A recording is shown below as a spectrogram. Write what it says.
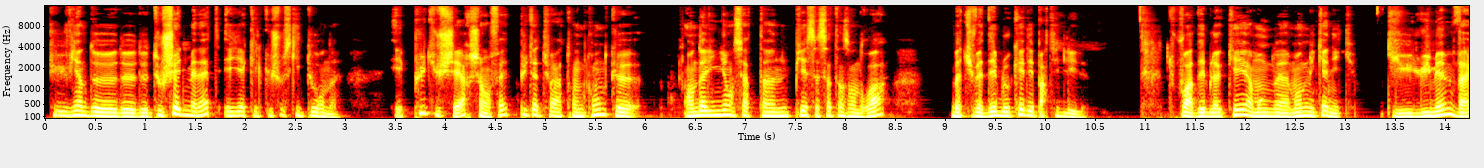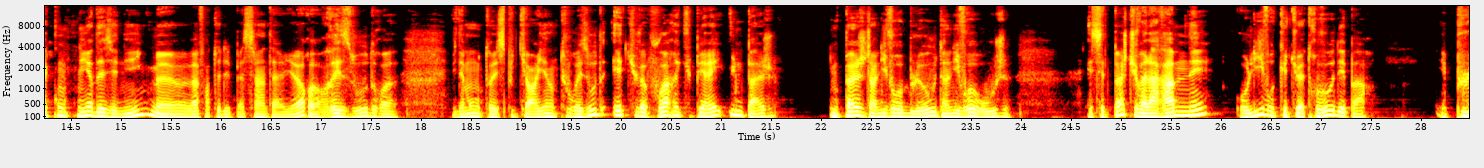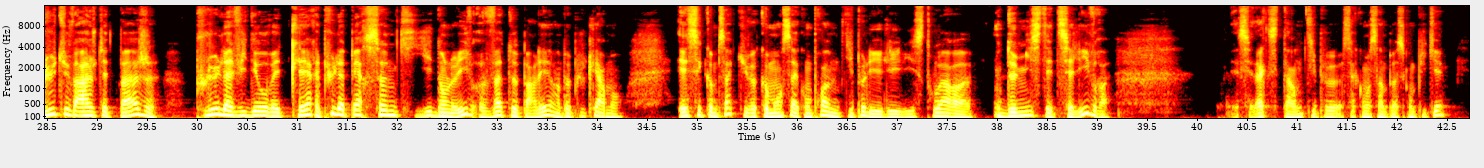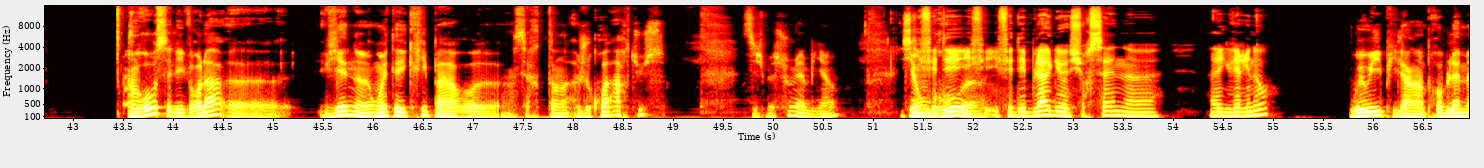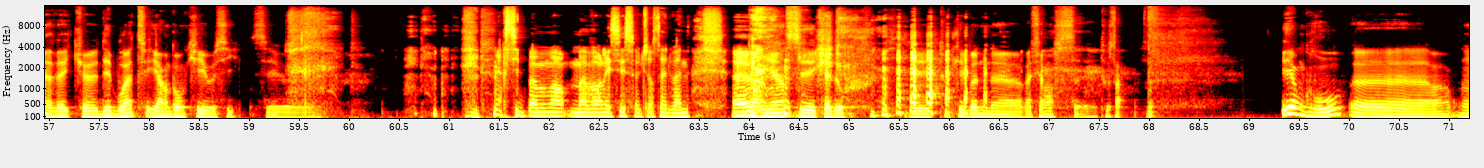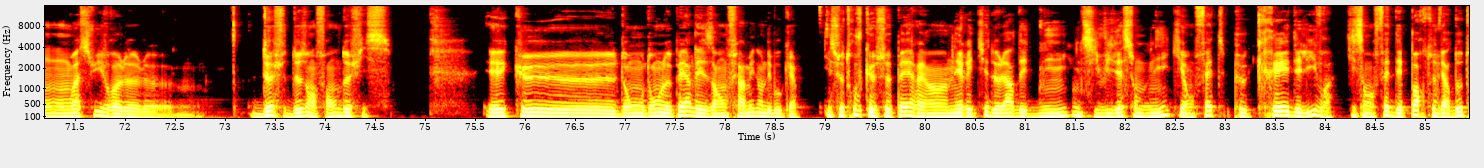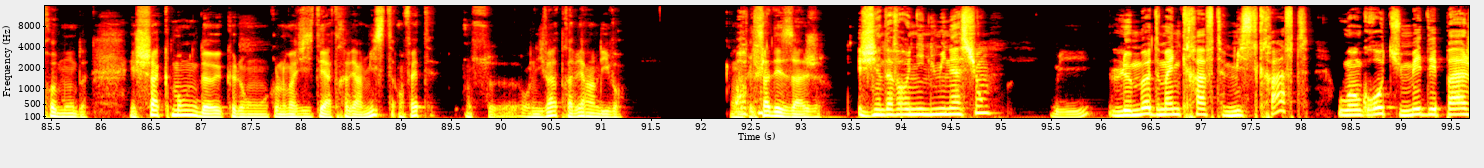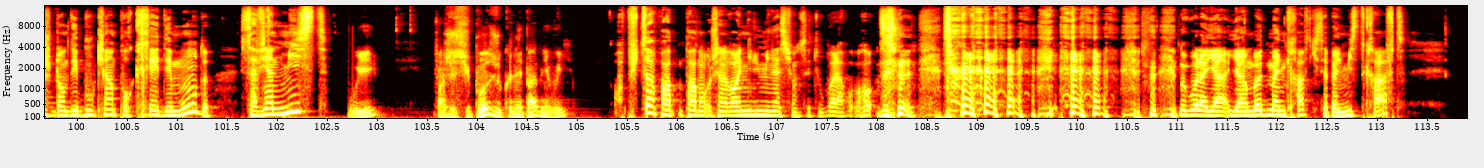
tu viens de toucher une manette et il y a quelque chose qui tourne. Et plus tu cherches, en fait, plus tu vas te rendre compte que en alignant certaines pièces à certains endroits, bah, tu vas débloquer des parties de l'île. Tu vas pouvoir débloquer un monde, mécanique qui lui-même va contenir des énigmes, euh, va faire te déplacer à l'intérieur, euh, résoudre. euh, évidemment, on ne t'explique rien, tout résoudre, et tu vas pouvoir récupérer une page. Une page d'un livre bleu ou d'un livre rouge. Et cette page, tu vas la ramener au livre que tu as trouvé au départ. Et plus tu vas rajouter de pages, plus la vidéo va être claire et plus la personne qui est dans le livre va te parler un peu plus clairement. Et c'est comme ça que tu vas commencer à comprendre un petit peu l'histoire euh, de Myst et de ses livres. Et c'est là que un petit peu, ça commence un peu à se compliquer. En gros, ces livres-là euh, viennent, ont été écrits par euh, un certain, je crois, Artus, si je me souviens bien. En qu'il fait, gros, des, il fait, il fait des blagues sur scène avec Verino? Oui, oui, puis il a un problème avec des boîtes et un banquier aussi. C'est Merci de pas m'avoir- laissé seul sur cette vanne. Euh, de rien, c'est cadeau. Et toutes les bonnes euh, références, euh, tout ça. Et en gros, euh, on, va suivre le, le- deux, deux enfants, deux fils, et que dont, dont le père les a enfermés dans des bouquins. il se trouve que ce père est un héritier de l'art des Dni, une civilisation de Dni qui en fait peut créer des livres qui sont en fait des portes vers d'autres mondes. Et chaque monde que l'on que l'on va visiter à travers Myst, en fait, on, se, on y va à travers un livre. On Oh, appelle ça des âges. Je viens d'avoir une illumination. Oui. Le mode Minecraft Mistcraft, où en gros tu mets des pages dans des bouquins pour créer des mondes, ça vient de Myst? Oui. Enfin, je suppose, je connais pas, mais oui. Oh putain, par- pardon, je viens d'avoir une illumination, c'est tout. Voilà. Donc voilà, il y a, il y a un mode Minecraft qui s'appelle Mistcraft.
